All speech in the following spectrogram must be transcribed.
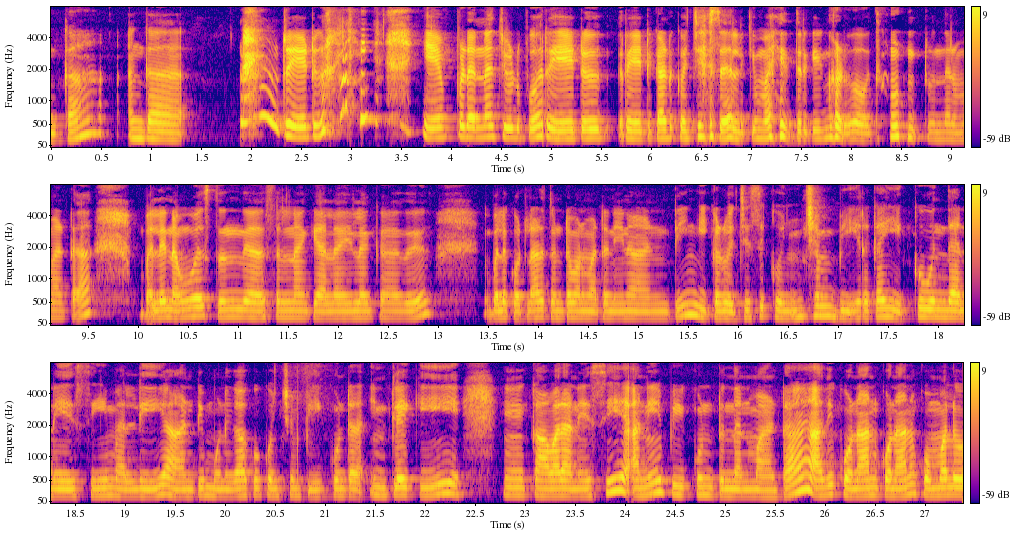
ఇంకా ఇంకా రేటు ఎప్పుడన్నా చూడిపో రేటు రేటు కాడికి వచ్చేసరికి మా ఇద్దరికి గొడవ అవుతూ ఉంటుందన్నమాట. భలే నవ్వు వస్తుంది అసలు నాకు అలా ఇలా కాదు. భలే కొట్లాడుతుంటాం అనమాట నేను ఆంటీ ఇక్కడ వచ్చేసి కొంచెం బీరకాయ ఎక్కువ ఉందనేసి మళ్ళీ ఆంటీ మునగాకు కొంచెం పీక్కుంటా ఇంట్లోకి కావాలనేసి అని పీక్కుంటుందన్నమాట. అది కొనాను కొనాను కొమ్మలు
